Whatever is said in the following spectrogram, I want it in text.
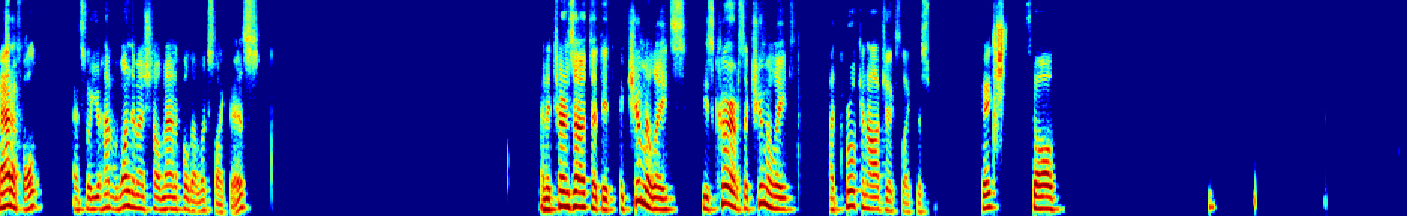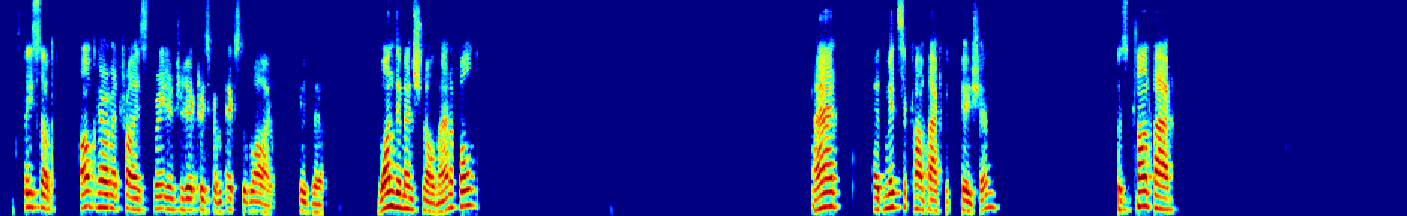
manifold. And so you have a one-dimensional manifold that looks like this. And it turns out that it accumulates, these curves accumulate at broken objects like this. Okay, so space of unparametrized gradient trajectories from X to Y is a one-dimensional manifold. And admits a compactification. Because compact,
